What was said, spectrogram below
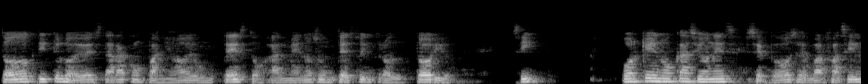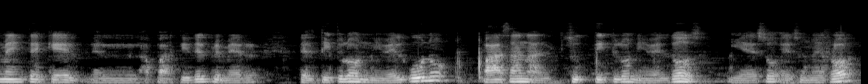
Todo título debe estar acompañado de un texto, al menos un texto introductorio. ¿Sí? Porque en ocasiones se puede observar fácilmente que a partir del primer del título nivel 1 pasan al subtítulo nivel 2 y eso es un error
